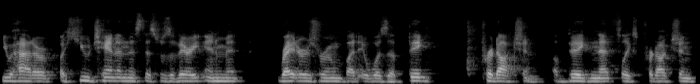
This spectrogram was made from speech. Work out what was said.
you had a, a huge hand in this. This was a very intimate writer's room, but it was a big production, a big Netflix production.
